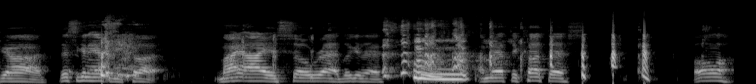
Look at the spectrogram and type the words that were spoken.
god. This is gonna have to be cut. My eye is so red. Look at this. I'm gonna have to cut this. Oh,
